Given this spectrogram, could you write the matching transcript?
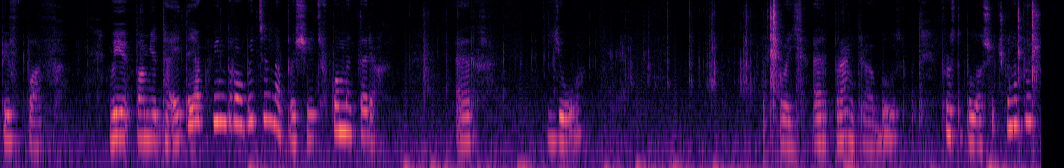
півпав. Ви пам'ятаєте, як він робиться? Напишіть в коментарях. R, U. Ой, R прайм треба було зробити. Просто полосочку напишу.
